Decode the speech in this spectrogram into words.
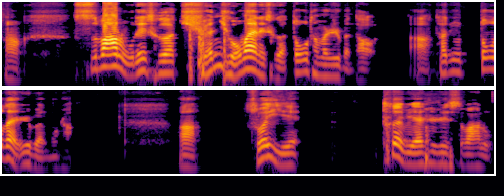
啊，斯巴鲁这车全球卖的车都他妈日本造的啊，它就都在日本工厂啊，所以特别是这斯巴鲁，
